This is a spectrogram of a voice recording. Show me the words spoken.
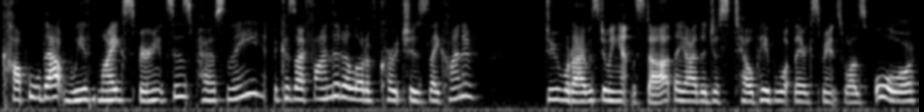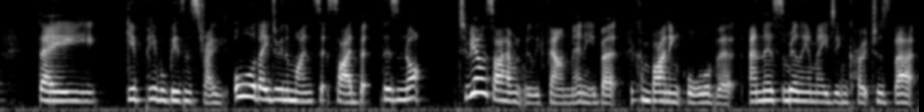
couple that with my experiences personally because I find that a lot of coaches they kind of do what I was doing at the start. They either just tell people what their experience was or they give people business strategies or they do the mindset side, but there's not to be honest, I haven't really found many, but combining all of it. And there's some really amazing coaches that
